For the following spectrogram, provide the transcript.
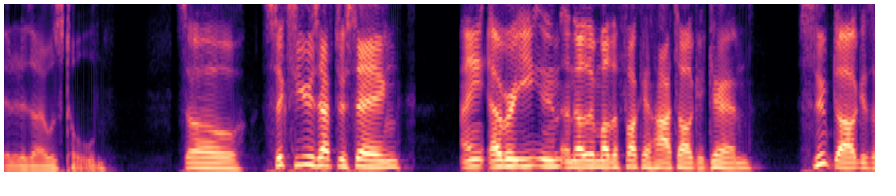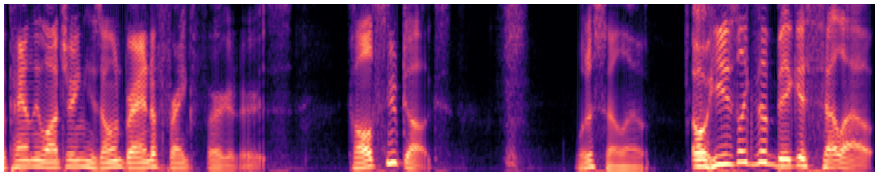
Did it as I was told. So six years after saying, "I ain't ever eating another motherfucking hot dog again," Snoop Dogg is apparently launching his own brand of frankfurters called Snoop Dogs. What a sellout. Oh, he's like the biggest sellout.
